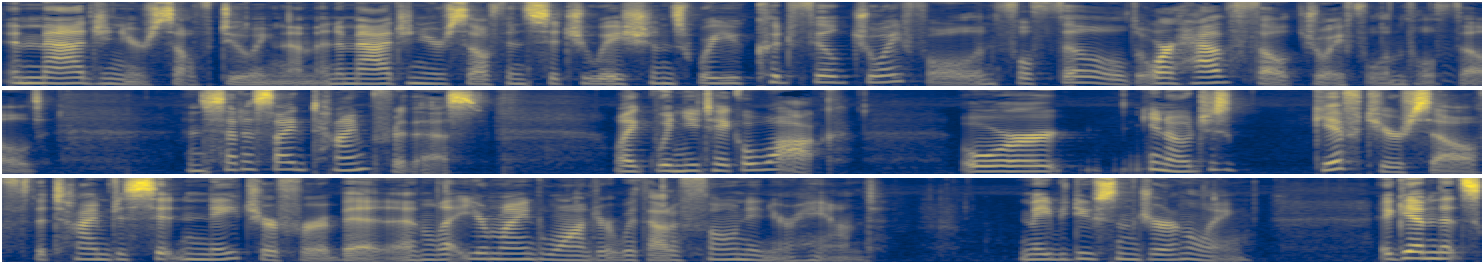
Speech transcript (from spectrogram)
Imagine yourself doing them and imagine yourself in situations where you could feel joyful and fulfilled or have felt joyful and fulfilled. And set aside time for this, like when you take a walk or, you know, just gift yourself the time to sit in nature for a bit and let your mind wander without a phone in your hand. Maybe do some journaling. Again, that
